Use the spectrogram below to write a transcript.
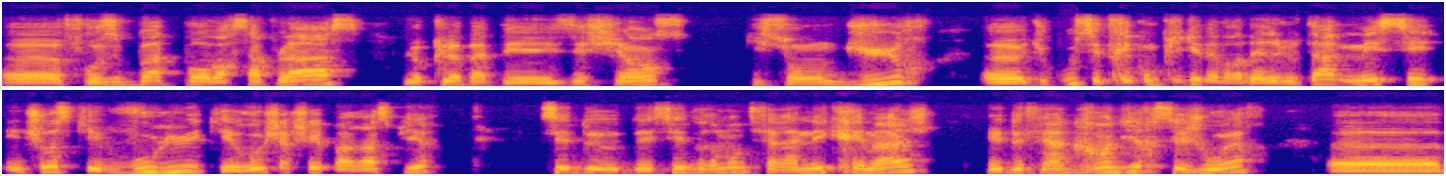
faut se battre pour avoir sa place. Le club a des échéances qui sont dures. du coup, c'est très compliqué d'avoir des résultats, mais c'est une chose qui est voulue et qui est recherchée par Aspire, c'est d'essayer vraiment de faire un écrémage et de faire grandir ses joueurs euh,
